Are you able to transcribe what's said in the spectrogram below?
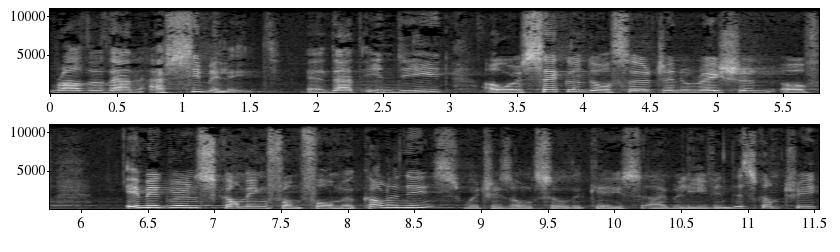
rather than assimilate, and that indeed our second or third generation of immigrants coming from former colonies, which is also the case, I believe, in this country,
